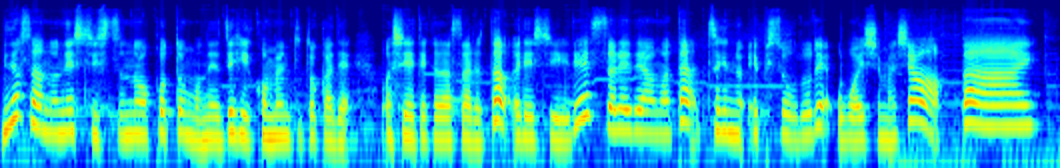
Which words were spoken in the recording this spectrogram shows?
皆さんのね資質のこともね是非コメントとかで教えてくださると嬉しいです。それではまた次のエピソードでお会いしましょう。バイ。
